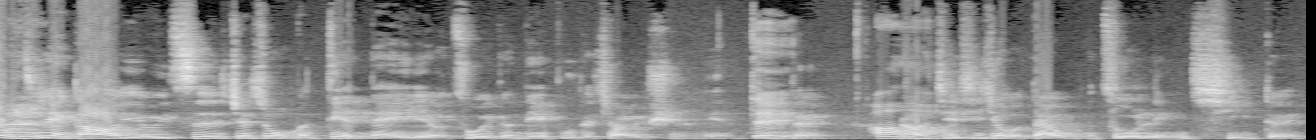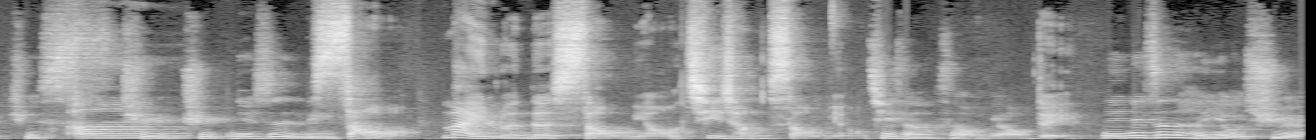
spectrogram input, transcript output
为我们之前刚好有一次，就是我们店内也有做一个内部的教育训练，对不对？然后杰西就有带我们做灵气，对，去去去，那是灵扫脉轮的扫描，气场扫描，气场扫描，对，那那真的很有趣，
